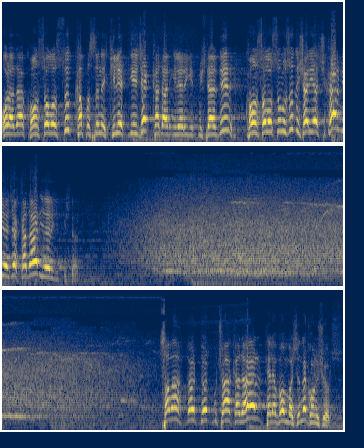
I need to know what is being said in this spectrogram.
orada konsolosluk kapısını kilitleyecek kadar ileri gitmişlerdir. Konsolosumuzu dışarıya çıkarmayacak kadar ileri gitmişlerdir. Sabah dört, dört buçuğa kadar telefon başında konuşuyoruz.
